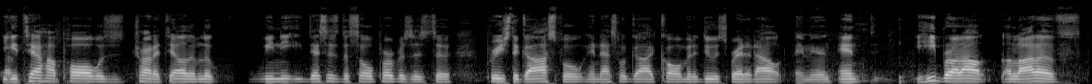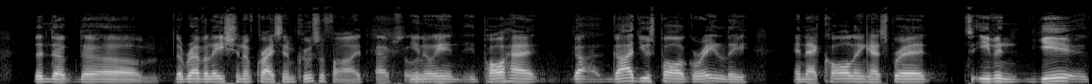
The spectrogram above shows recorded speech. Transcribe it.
You yep. can tell how Paul was trying to tell them, look, we need this is the sole purpose is to preach the gospel and that's what God called me to do is spread it out. Amen. And he brought out a lot of the the the, um, the revelation of Christ and Him crucified. Absolutely. You know, and Paul had God, God used Paul greatly, and that calling has spread to even year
